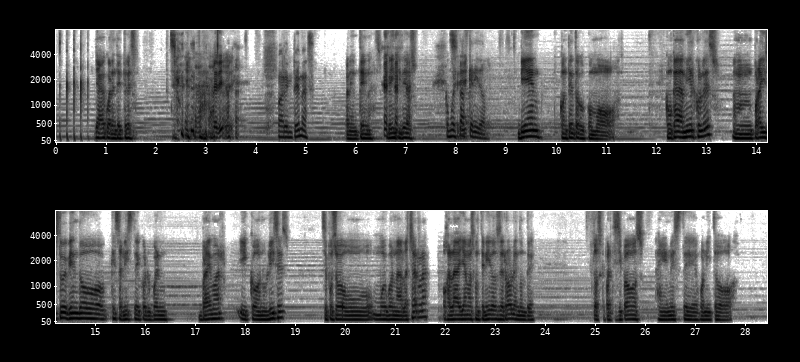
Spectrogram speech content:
Ya 43. Cuarentenas. Cuarentenas, 22. ¿Cómo estás, querido? Bien, contento como, como cada miércoles. Mm, por ahí estuve viendo que saliste con el buen Braimar y con Ulises. Se puso muy buena la charla. Ojalá haya más contenidos de rol en donde los que participamos en este bonito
